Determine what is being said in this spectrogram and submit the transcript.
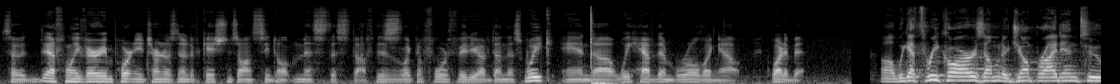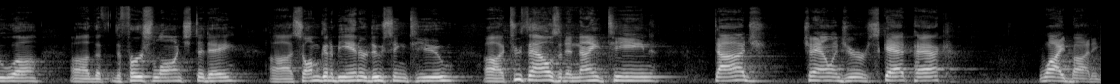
So definitely very important you turn those notifications on so you don't miss this stuff. This is like the fourth video I've done this week, and uh, we have them rolling out quite a bit. Uh, we got three cars. I'm going to jump right into uh, uh, the, the first launch today. Uh, so I'm going to be introducing to you 2019 Dodge Challenger Scat Pack wide body.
